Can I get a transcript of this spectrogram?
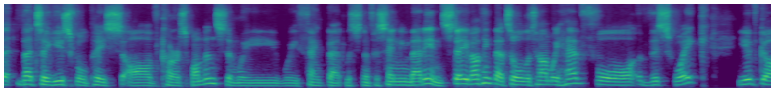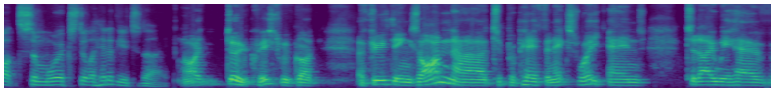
that, that's a useful piece of correspondence, and we we thank that listener for sending that in. Steve, I think that's all the time we have for this week. You've got some work still ahead of you today. I do, Chris. We've got a few things on uh, to prepare for next week, and today we have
